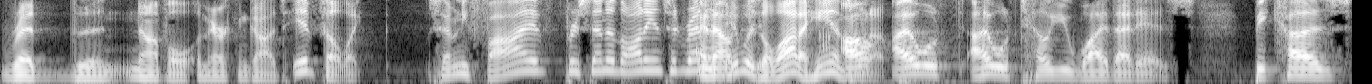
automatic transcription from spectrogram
read the novel American Gods? It felt like 75% of the audience had read And it. I'll It was t- a lot of hands I'll- went up. I will. I will tell you why that is. Because,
